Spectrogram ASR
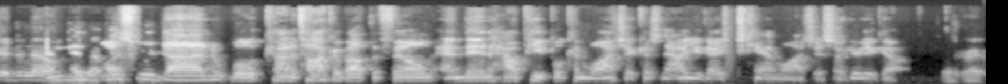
good to know. And then Yep. once we're done, we'll kind of talk about the film and then how people can watch it because now you guys can watch it. So here you go. That's great.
